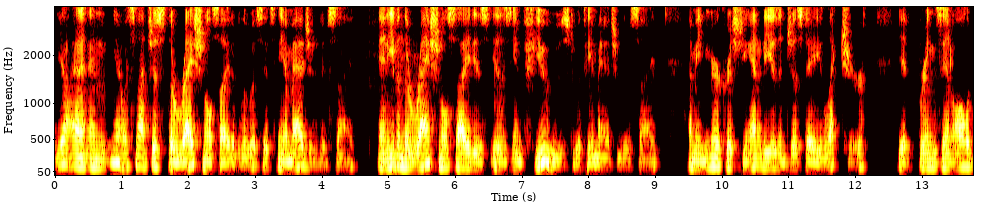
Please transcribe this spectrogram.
yeah, and, and you know, it's not just the rational side of Lewis; it's the imaginative side, and even the mm-hmm. rational side is is infused with the imaginative side. I mean, mere Christianity isn't just a lecture; it brings in all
